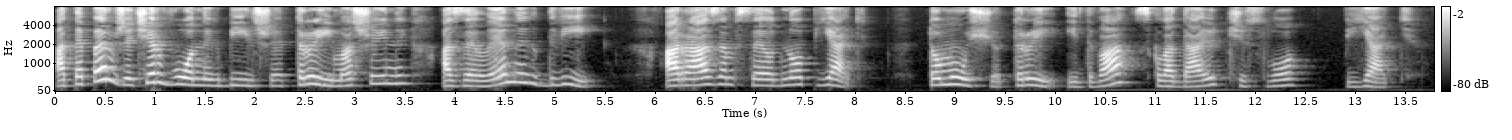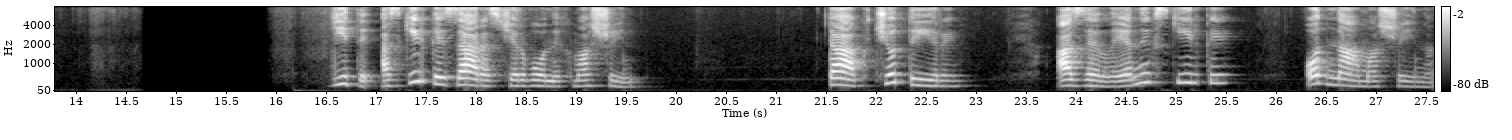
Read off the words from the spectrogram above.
А тепер вже червоних більше три машини, а зелених дві. А разом все одно п'ять. Тому що 3 і 2 складають число 5. Діти, а скільки зараз червоних машин? Так, 4. А зелених скільки? Одна машина.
